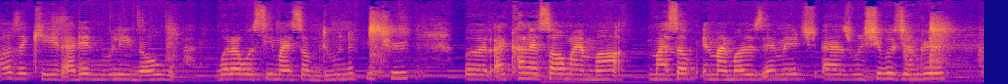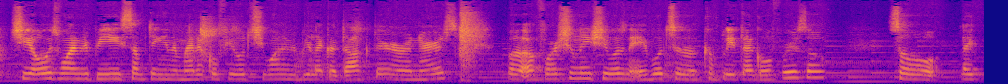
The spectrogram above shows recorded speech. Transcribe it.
I was a kid, I didn't really know what I would see myself do in the future, but I kind of saw my mom, myself in my mother's image. As when she was younger, she always wanted to be something in the medical field. She wanted to be like a doctor or a nurse, but unfortunately, she wasn't able to complete that goal for herself. So, like,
